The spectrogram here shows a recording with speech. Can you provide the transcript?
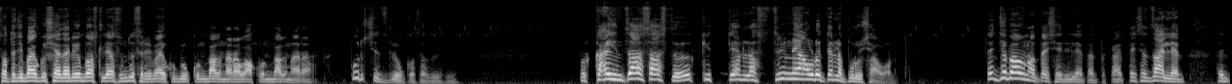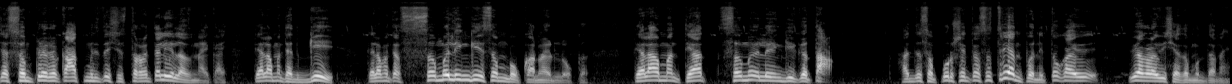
स्वतःची बायको शेजारी बसली असून दुसरी बायको डुकून बघणारा वाकून बघणारा. पुरुषच लोक सगळी. पण काहींचं असं असतं की त्यांना स्त्री नाही आवडत त्यांना पुरुष आवडतो. त्यांच्या भावना तशा दिल्या जातात काय तशा झाल्यात. त्यांच्या संप्रेरक आतमध्ये तशीच तर त्याला इलाज नाही काय. त्याला म्हणतात गे त्याला म्हणतात समलिंगी संभोग करणारे लोक. त्याला म्हणतात समलैंगिकता. हा जसं पुरुष आहे तसं स्त्रियांपण आहे. तो काय वेगळा विषयाचा मुद्दा नाही.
